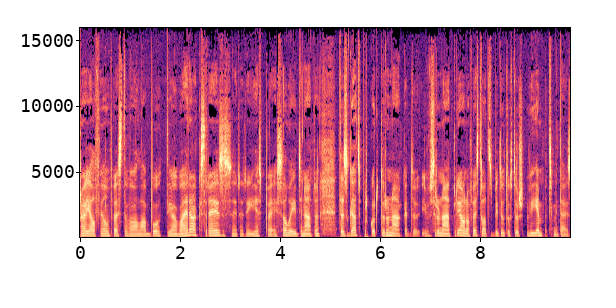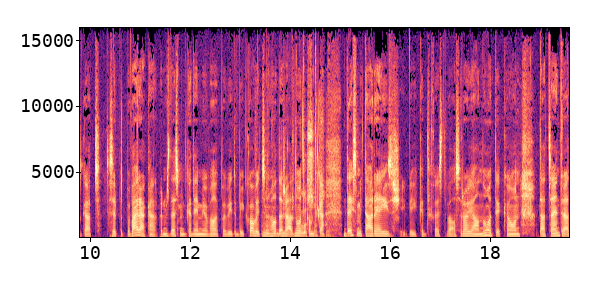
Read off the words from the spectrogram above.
Royal Film festivālā būt jau vairākas reizes, ir arī iespēja salīdzināt, un tas gads, par kur tu runā, kad jūs runājat par jauno festivālu, tas bija 2011. gads. Tas ir pat pa vairāk kā pirms desmit gadiem, jo vēl pa vidu bija Covid un nu, vēl dažādi notikumi. Tā kā desmitā reize šī bija, kad festivāls Royal notika, un tā centrā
